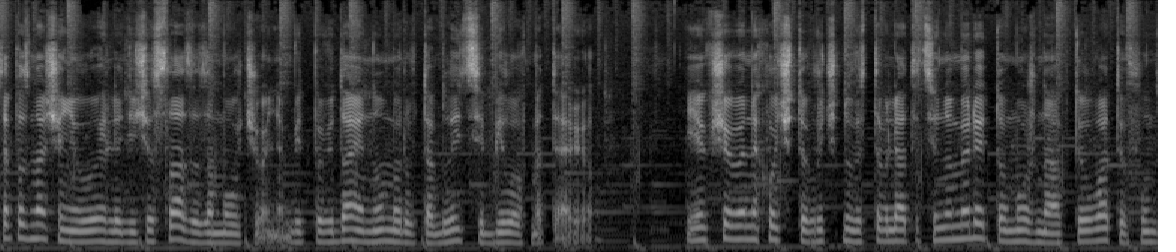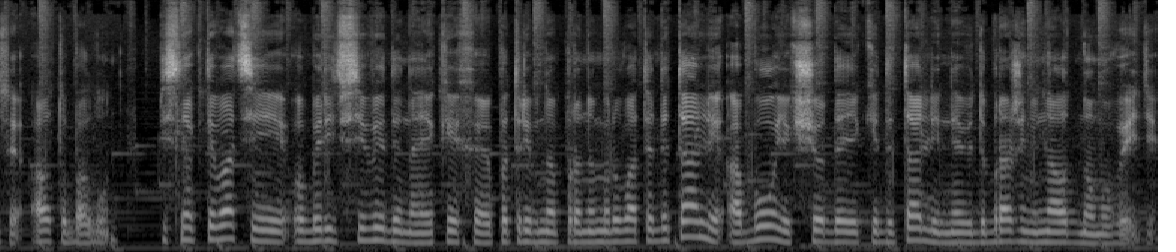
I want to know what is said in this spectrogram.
Це позначення у вигляді числа за замовчуванням відповідає номеру в таблиці Bill of Material. І якщо ви не хочете вручну виставляти ці номери, то можна активувати функцію AutoBalloon. Після активації оберіть всі види, на яких е, потрібно пронумерувати деталі, або якщо деякі деталі не відображені на одному виді.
